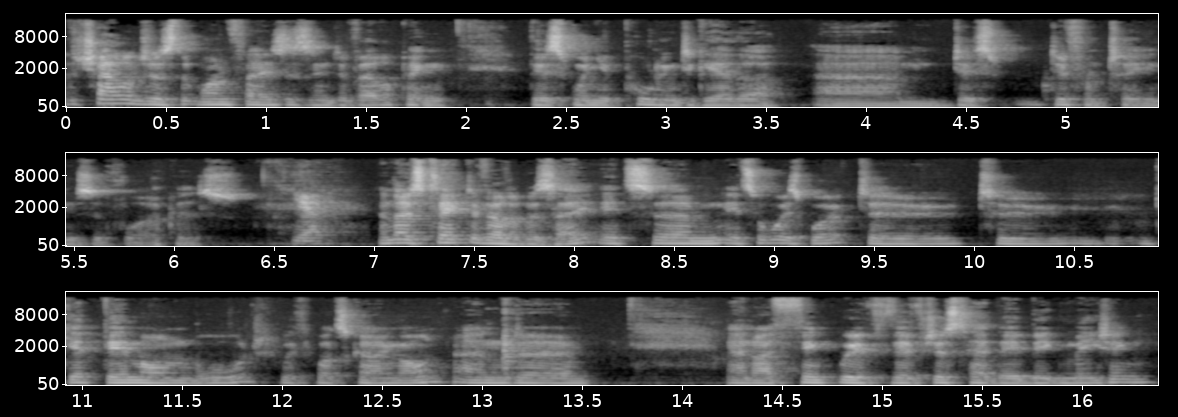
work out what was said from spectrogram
the, challenges that one faces in developing this when you're pulling together um, dis, different teams of workers. Yeah. And those tech developers, hey, it's um, it's always work to to get them on board with what's going on, and uh, and I think we've they've just had their big meeting.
